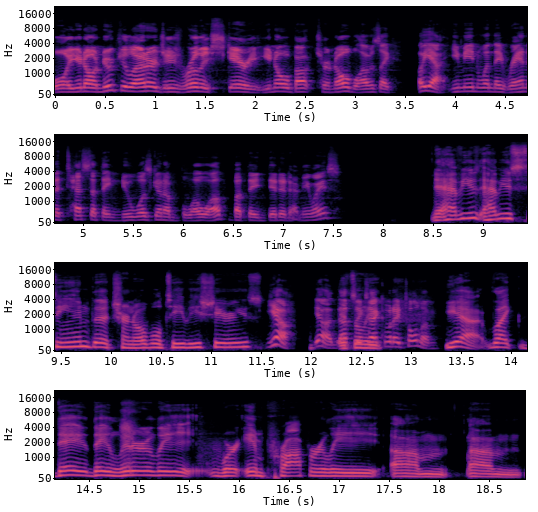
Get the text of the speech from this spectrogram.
well, you know, nuclear energy is really scary. You know about Chernobyl? I was like, oh yeah, you mean when they ran a test that they knew was gonna blow up, but they did it anyways? Yeah, have you have you seen the Chernobyl TV series? Yeah, yeah, that's only- exactly what I told him. Yeah, like they they literally were improperly um um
